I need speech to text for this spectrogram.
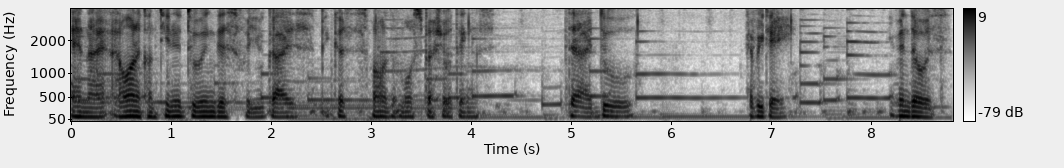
And I, I want to continue doing this for you guys because it's one of the most special things that I do every day. Even though it's,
